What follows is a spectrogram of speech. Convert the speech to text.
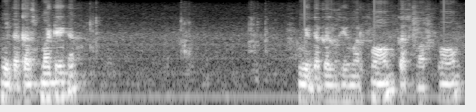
With the customer data, with the consumer form, customer form.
